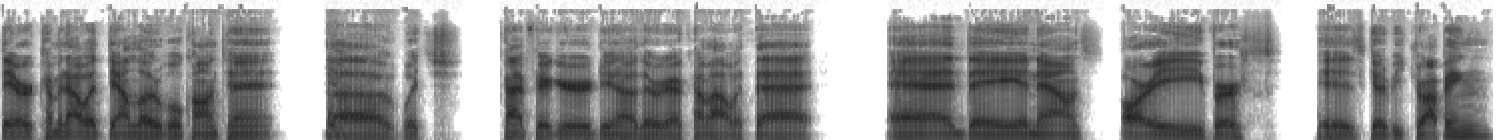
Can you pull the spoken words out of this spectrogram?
they're coming out with downloadable content Yeah. uh which kind of figured you know they were gonna come out with that and they announced re verse is gonna be dropping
